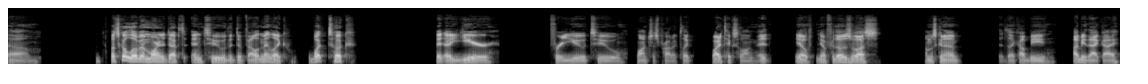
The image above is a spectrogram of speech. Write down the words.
um, let's go a little bit more into depth into the development. Like, what took a year for you to launch this product? Like, why did it take so long? It, you know, you know, for those of mm-hmm. us, I'm just gonna like, I'll be, I'll be that guy.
